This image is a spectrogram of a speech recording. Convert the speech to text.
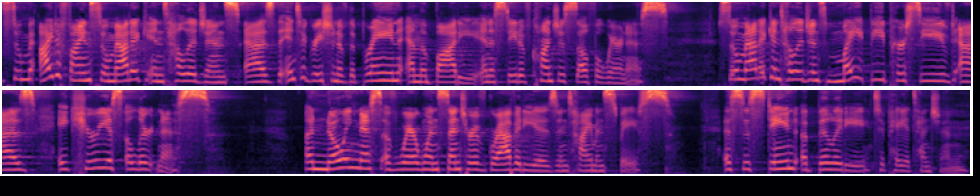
So I define somatic intelligence as the integration of the brain and the body in a state of conscious self awareness. Somatic intelligence might be perceived as a curious alertness, a knowingness of where one's center of gravity is in time and space, a sustained ability to pay attention.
